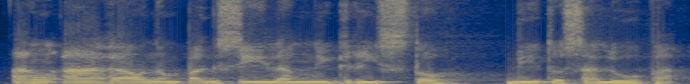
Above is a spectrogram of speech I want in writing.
ang araw ng pagsilang ni Kristo dito sa lupa?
